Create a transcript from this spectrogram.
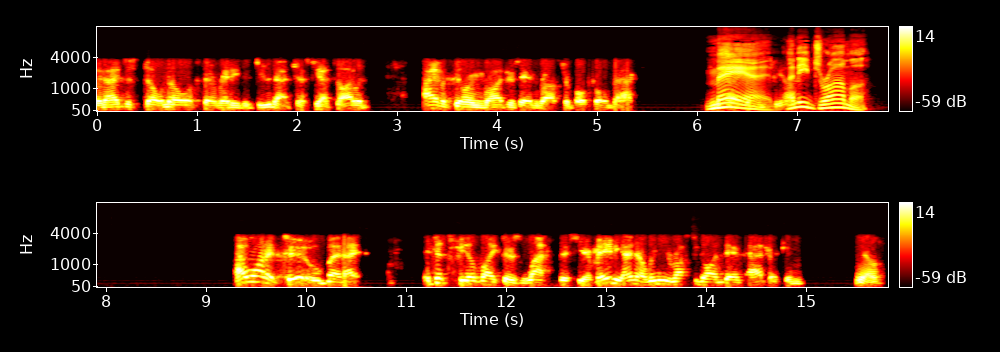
And I just don't know if they're ready to do that just yet. So I would, I have a feeling Rodgers and Russ are both going back. Man, I need drama. I want it too, but I it just feels like there's less this year. Maybe I know we need Russ to go on Dan Patrick and you know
